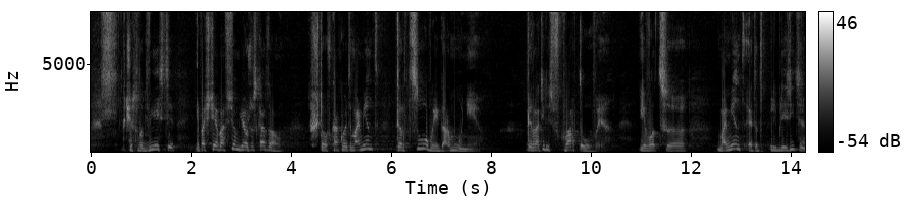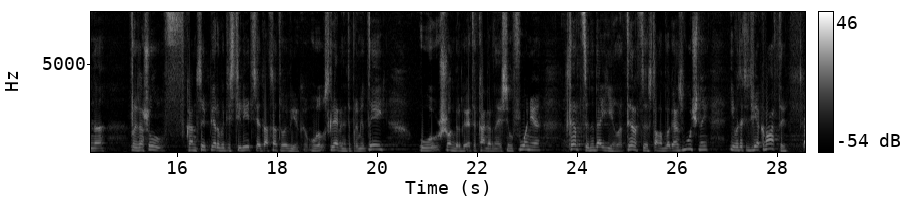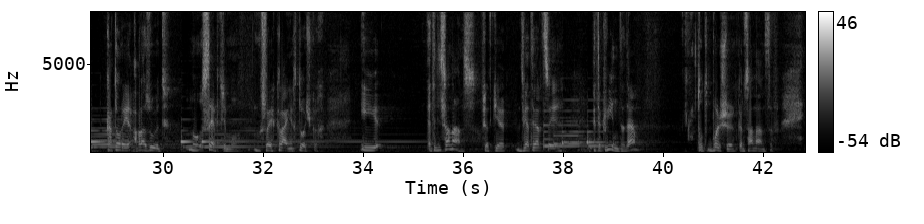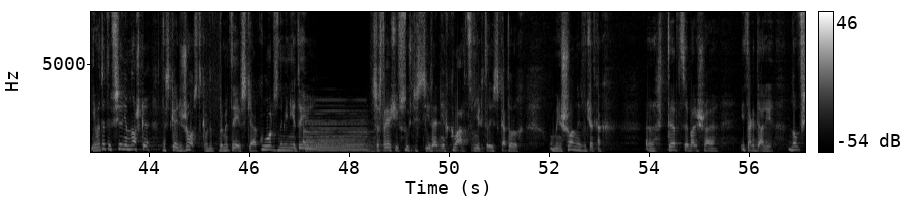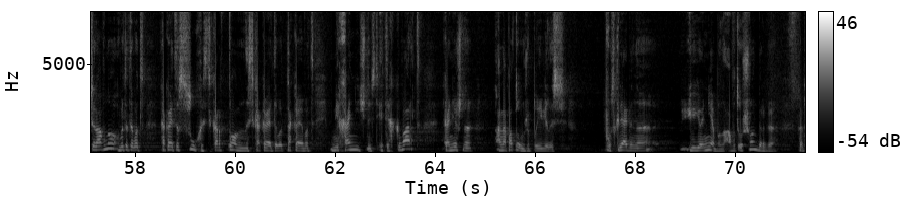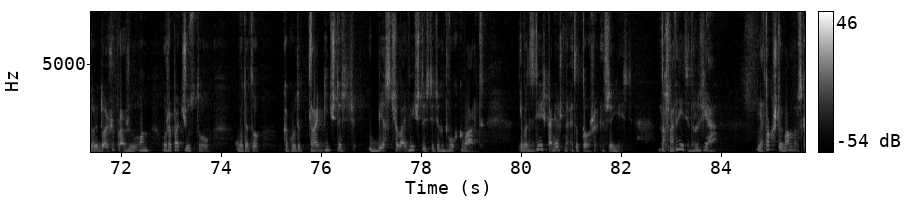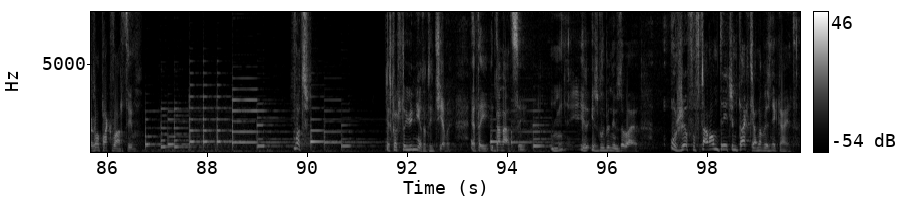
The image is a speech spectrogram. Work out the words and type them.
к числу 200, и почти обо всем я уже сказал – что в какой-то момент терцовые гармонии превратились в квартовые. И вот э, момент этот приблизительно произошел в конце первого десятилетия XX века. У Скрябина это «Прометей», у Шонберга это «Камерная симфония». Терция надоела, терция стала благозвучной, и вот эти две кварты, которые образуют ну, септиму в своих крайних точках, и это диссонанс. Все-таки две терции – это квинта, да? Тут больше консонансов. И вот это все немножко, так сказать, жестко. Вот этот прометеевский аккорд знаменитый, состоящий в сущности из одних кварцев, некоторые из которых уменьшенные, звучат как э, терция большая и так далее. Но все равно вот эта вот какая-то сухость, картонность, какая-то вот такая вот механичность этих кварт, конечно, она потом уже появилась. У Скрябина ее не было. А вот у Шонберга, который дольше прожил, он уже почувствовал вот эту какую-то трагичность, бесчеловечность этих двух кварт. И вот здесь, конечно, это тоже все есть. Но смотрите, друзья, я только что вам рассказал про кварты. Вот. Я сказал, что ее нет, этой темы, этой интонации. Из глубины взываю уже во втором-третьем такте она возникает.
